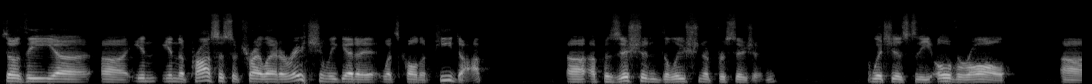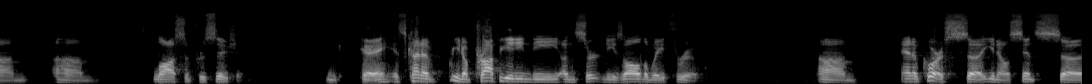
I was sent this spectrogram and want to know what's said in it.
So the, uh, uh, in, in the process of trilateration, we get a, what's called a PDOP, uh, a position dilution of precision, which is the overall um, um, loss of precision. Okay, it's kind of you know propagating the uncertainties all the way through. Um, and of course, uh, you know, since uh,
